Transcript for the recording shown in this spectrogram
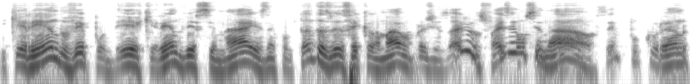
e querendo ver poder, querendo ver sinais, né, como tantas vezes reclamavam para Jesus, ah, Jesus, faz aí um sinal, sempre procurando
